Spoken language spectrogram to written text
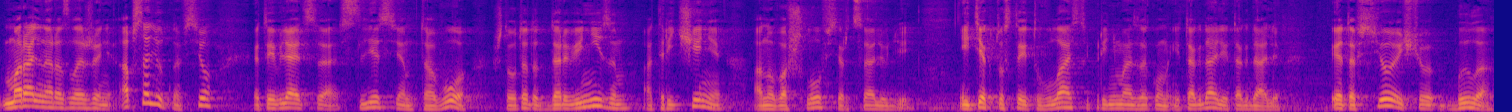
моральное разложение, абсолютно все это является следствием того, что вот этот дарвинизм, отречение, оно вошло в сердца людей. И те, кто стоит у власти, принимает законы и так далее, и так далее. Это все еще было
